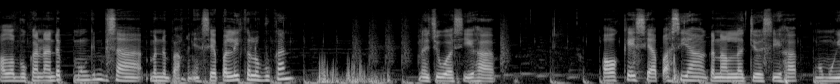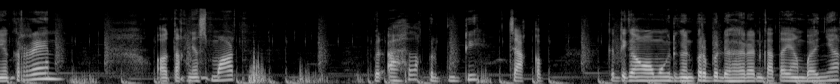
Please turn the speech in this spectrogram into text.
kalau bukan anda mungkin bisa menebaknya. Siapa lagi kalau bukan? Najwa Shihab. Oke siapa sih yang kenal Najwa Shihab? Ngomongnya keren Otaknya smart Berakhlak, berbudi, cakep. Ketika ngomong dengan perbedaran kata yang banyak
